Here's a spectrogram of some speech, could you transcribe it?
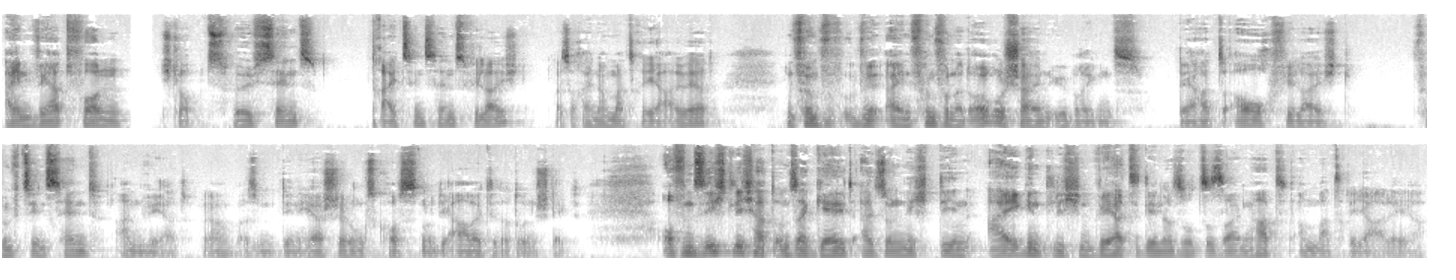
einen Wert von, ich glaube, 12 Cent, 13 Cent vielleicht, also reiner Materialwert. Ein 500-Euro-Schein übrigens, der hat auch vielleicht 15 Cent an Wert, ja, also mit den Herstellungskosten und die Arbeit, die da drin steckt. Offensichtlich hat unser Geld also nicht den eigentlichen Wert, den er sozusagen hat am Material her.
